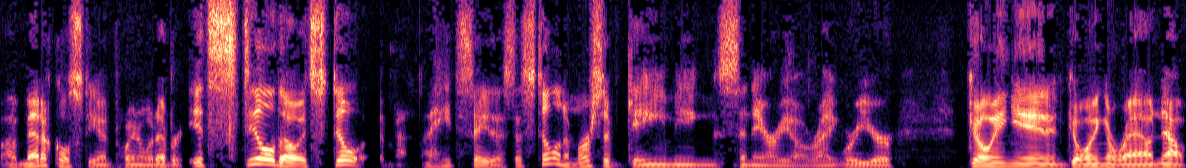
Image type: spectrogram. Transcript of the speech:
a medical standpoint or whatever. It's still though. It's still. I hate to say this. It's still an immersive gaming scenario, right? Where you're going in and going around. Now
